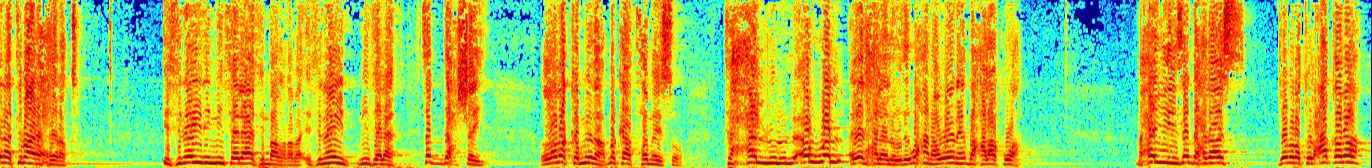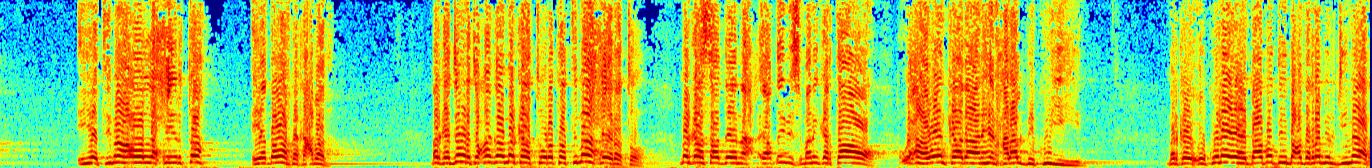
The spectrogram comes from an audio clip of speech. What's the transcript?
inaad timaana xirato inaini min alaain baa la rabaa inain min alaa saddex shay laba kamida markaad samayso taxallul اwal ayaad xalaalowday waxaan haweenayn baa xalaal ku ah. Maxay yihiin saddexdaas jamrat اlcaqaba iyo timaha oo la xiirto iyo dawaafka kacbada marka jamrat caqaba markaad tuurato timaha xiirato markaasaa dee adiib ismarin kartaa oo waxa haweenkaada aan ahayn xalaal bay ku yihiin marka wuxuu ku leeyahay baabadii bacda ramy اljimaar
